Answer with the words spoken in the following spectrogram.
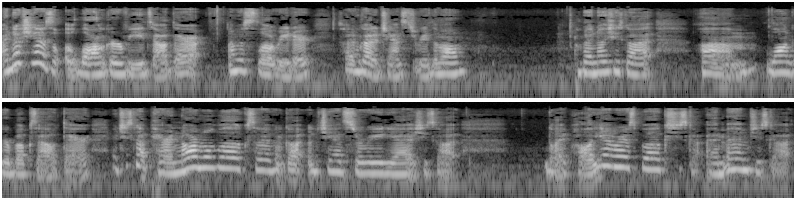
I know she has longer reads out there. I'm a slow reader, so I haven't got a chance to read them all. But I know she's got um, longer books out there. And she's got paranormal books I haven't got a chance to read yet. She's got like polyamorous books. She's got MM. She's got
